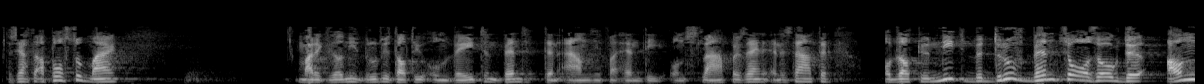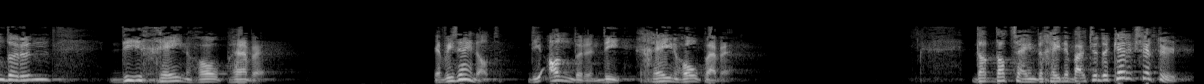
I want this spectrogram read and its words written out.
Dan zegt de apostel, maar, maar ik wil niet, broeders, dat u onwetend bent ten aanzien van hen die ontslapen zijn. En er staat er, opdat u niet bedroefd bent zoals ook de anderen die geen hoop hebben. Ja, wie zijn dat? Die anderen die geen hoop hebben. Dat, dat zijn degenen buiten de kerk, zegt u.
